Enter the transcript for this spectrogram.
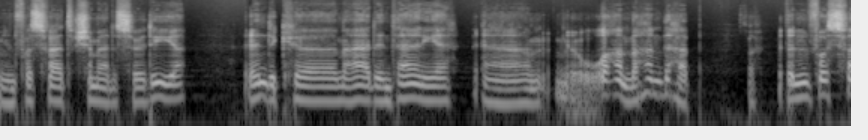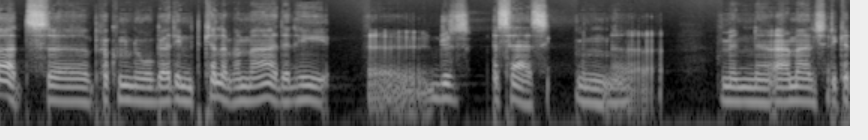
الفوسفات في شمال السعودية عندك آه، معادن ثانية آه، وأهم أهم ذهب. الفوسفات آه، بحكم إنه قاعدين نتكلم عن معادن هي جزء أساسي من من أعمال شركة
